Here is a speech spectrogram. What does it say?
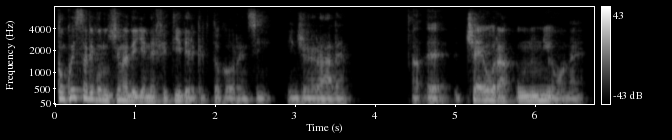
Con questa rivoluzione degli NFT e delle cryptocurrency in generale, eh, c'è ora un'unione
